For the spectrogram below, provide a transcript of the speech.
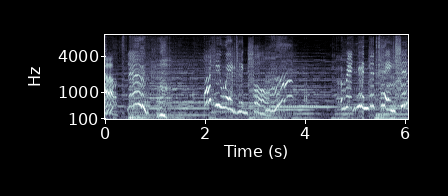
Professor! Luke! What are you waiting for? A written invitation?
